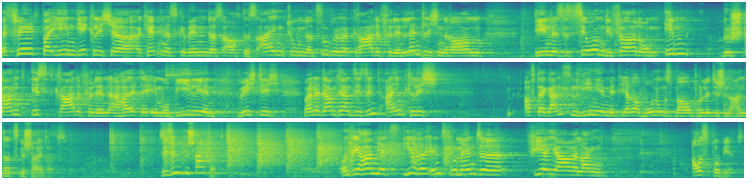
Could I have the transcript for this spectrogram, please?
Es fehlt bei Ihnen jeglicher Erkenntnisgewinn, dass auch das Eigentum dazugehört, gerade für den ländlichen Raum. Die Investitionen, die Förderung im Bestand ist gerade für den Erhalt der Immobilien wichtig. Meine Damen und Herren, Sie sind eigentlich auf der ganzen Linie mit Ihrem wohnungsbaupolitischen Ansatz gescheitert. Sie sind gescheitert. Und Sie haben jetzt Ihre Instrumente vier Jahre lang ausprobiert.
